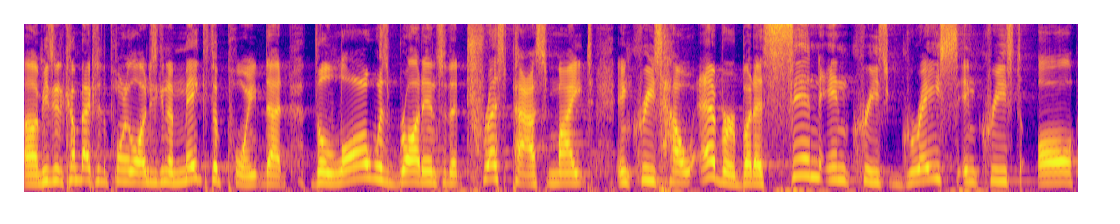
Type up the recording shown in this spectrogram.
um, he's going to come back to the point of the law and he's going to make the point that the law was brought in so that trespass might increase. However, but as sin increased, grace increased all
